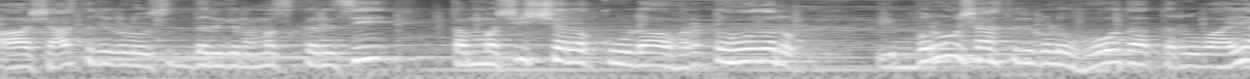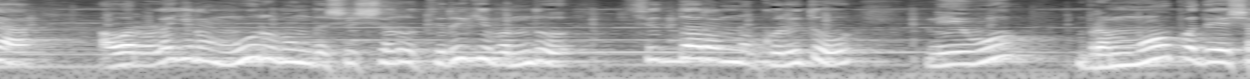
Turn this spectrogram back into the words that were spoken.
ಆ ಶಾಸ್ತ್ರಿಗಳು ಸಿದ್ಧರಿಗೆ ನಮಸ್ಕರಿಸಿ ತಮ್ಮ ಶಿಷ್ಯರ ಕೂಡ ಹೊರಟು ಹೋದರು. ಇಬ್ಬರೂ ಶಾಸ್ತ್ರಿಗಳು ಹೋದ ತರುವಾಯ ಅವರೊಳಗಿನ ಮೂರು ಮಂದಿ ಶಿಷ್ಯರು ತಿರುಗಿ ಬಂದು ಸಿದ್ಧರನ್ನು ಕುರಿತು, ನೀವು ಬ್ರಹ್ಮೋಪದೇಶ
